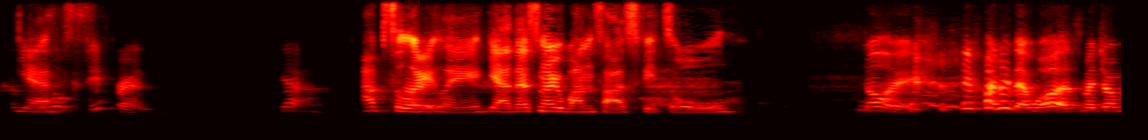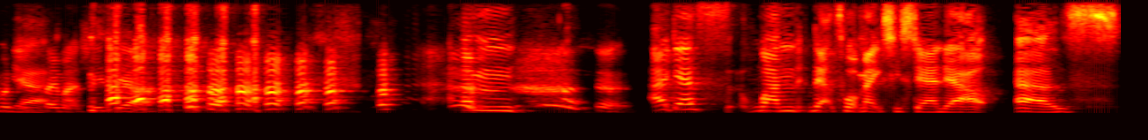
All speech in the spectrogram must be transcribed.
because we look different. Yeah. Absolutely, yeah. There's no one size fits all. No, if only there was, my job would Yeah. be so much easier. Um, Yeah. I guess one that's what makes you stand out as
